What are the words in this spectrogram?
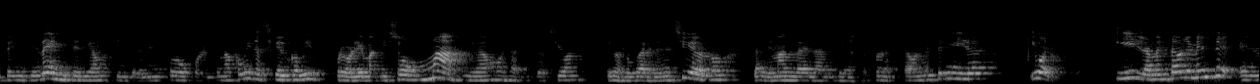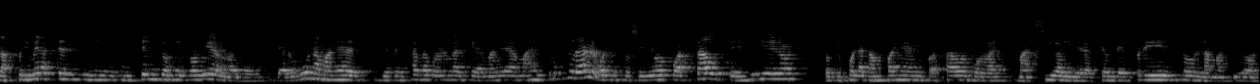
2020, digamos, se incrementó por el tema COVID, así que el COVID problematizó aún más, digamos, la situación de los lugares de encierro, la demanda de, las personas que estaban detenidas, y bueno, y lamentablemente en los primeros intentos del gobierno de, de alguna manera de, pensar la problemática de manera más estructural, bueno, eso se vio coartado, ustedes vieron lo que fue la campaña del año pasado por la masiva liberación de presos, la masiva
